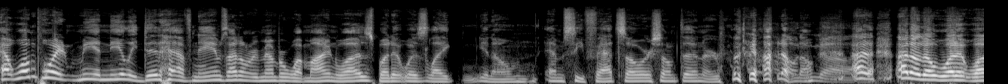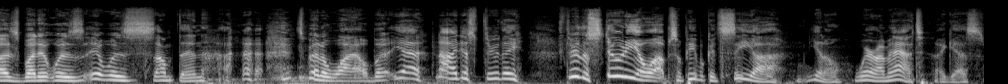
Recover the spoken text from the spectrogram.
At one point, me and Neely did have names. I don't remember what mine was, but it was like you know MC Fatso or something, or I don't know. no. I, I don't know what it was, but it was it was something. it's been a while, but yeah, no, I just threw the threw the studio up so people could see, uh, you know, where I'm at. I guess.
